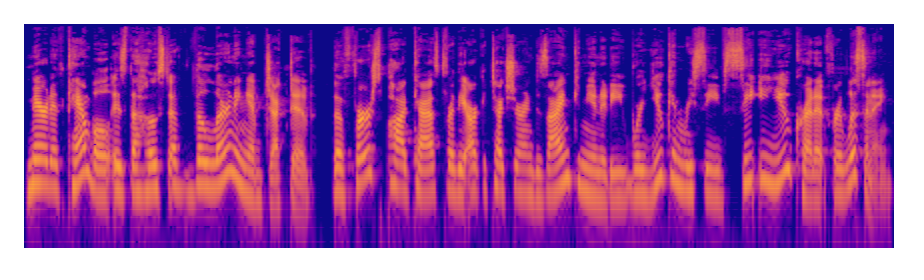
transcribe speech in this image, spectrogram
Meredith Campbell is the host of The Learning Objective, the first podcast for the architecture and design community where you can receive CEU credit for listening,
